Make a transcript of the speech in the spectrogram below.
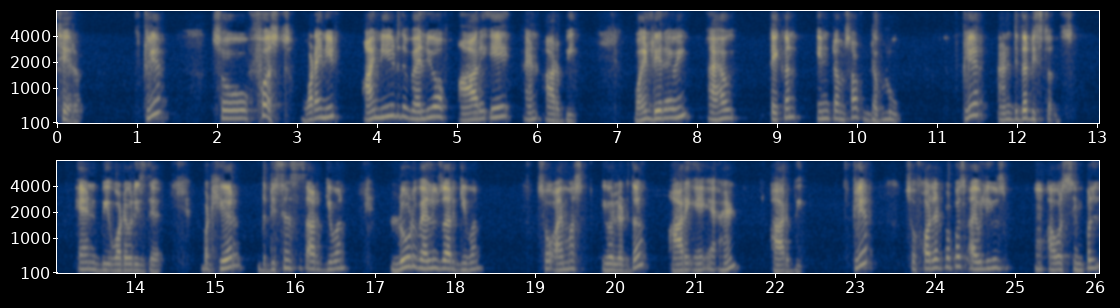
theorem. Clear so first what I need? I need the value of RA and RB while deriving I have taken in terms of W clear and the distance and B whatever is there. But here the distances are given load values are given. So I must evaluate the RA and RB clear? So for that purpose I will use mm, our simple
